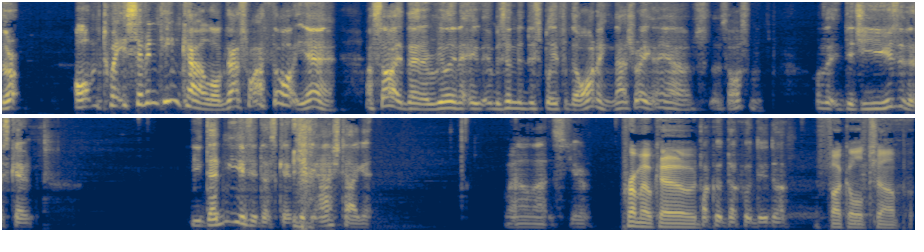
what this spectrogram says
their autumn 2017 catalog. That's what I thought. Yeah, I saw it. there. really it, it was in the display for the awning. That's right. Yeah, that's, that's awesome. Did you use the discount? You didn't use the discount. Did you hashtag it? Well, that's your Promo code Fuckle Duckle Doodah. fuckle chump.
